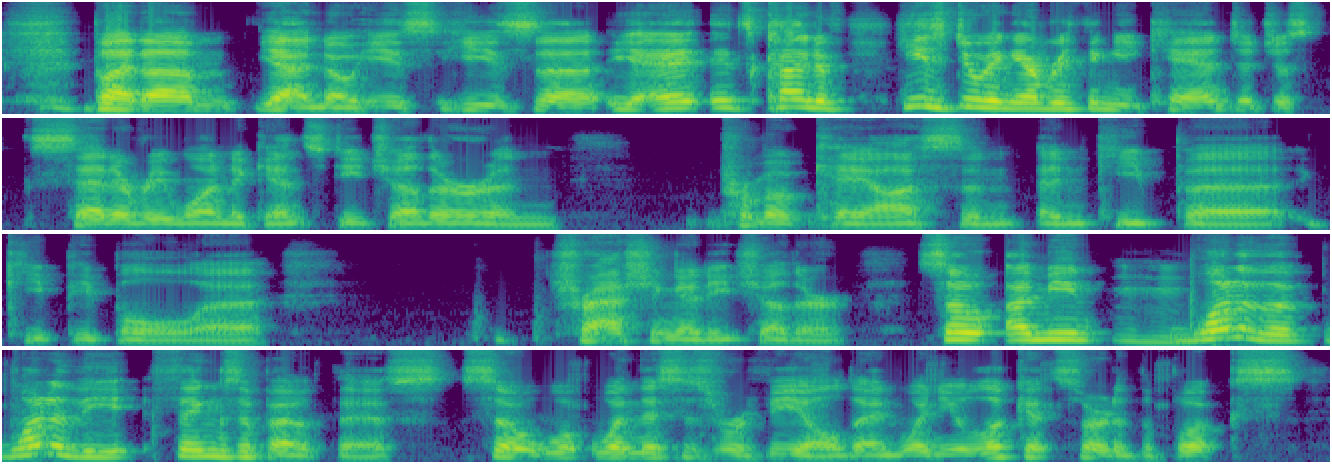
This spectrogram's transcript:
but um yeah no he's he's uh yeah it- it's kind of he's doing everything he can to just set everyone against each other and promote chaos and and keep uh keep people uh trashing at each other so i mean Mhm. one of the one of the things about this so w- when this is revealed and when you look at sort of the book's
